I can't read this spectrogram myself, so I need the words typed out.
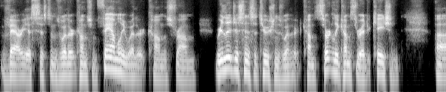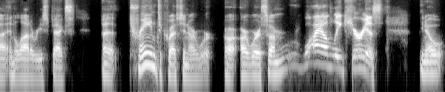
various systems, whether it comes from family, whether it comes from religious institutions, whether it comes certainly comes through education uh, in a lot of respects, uh, trained to question our work, our, our, worth. So I'm wildly curious, you know,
